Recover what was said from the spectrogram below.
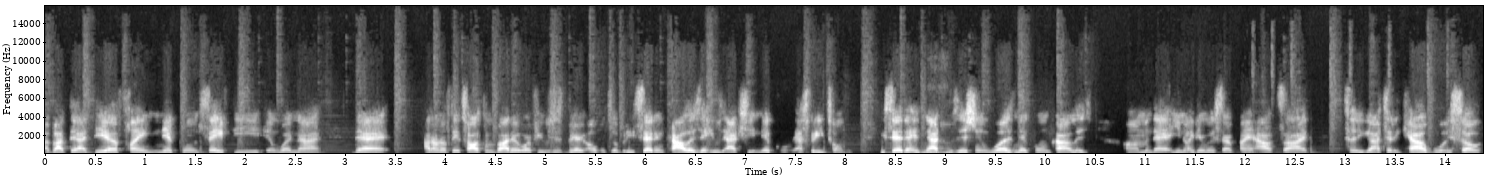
about the idea of playing nickel and safety and whatnot. That I don't know if they talked to him about it or if he was just very open to it. But he said in college that he was actually nickel. That's what he told me. He said that his natural position was nickel in college, um, and that you know he didn't really start playing outside until he got to the Cowboys. So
